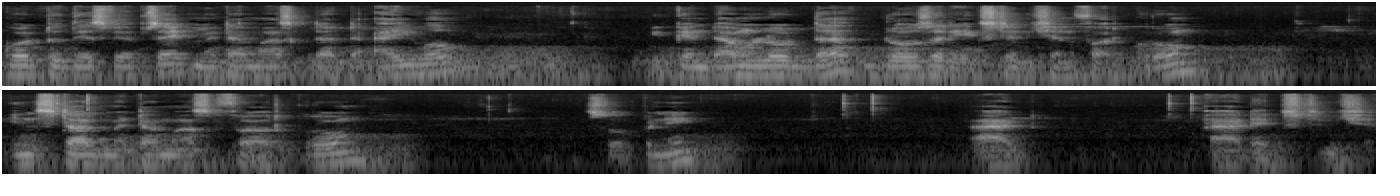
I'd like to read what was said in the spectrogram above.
go to this website metamask.io you can download the browser extension for chrome. Install metamask for chrome. It's opening. Add add extension.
